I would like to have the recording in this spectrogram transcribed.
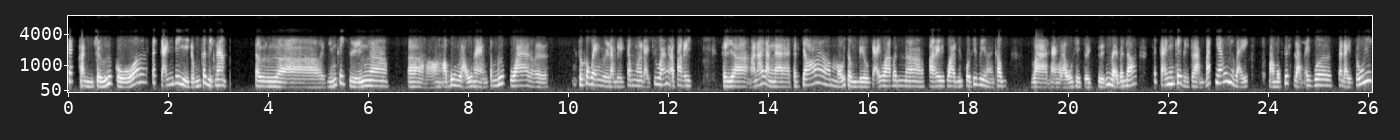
cách hành xử của tất cả những cái gì đụng tới Việt Nam từ uh, những cái chuyện uh, uh, họ họ buôn lậu hàng trong nước qua rồi tôi có quen người làm việc trong đại sứ quán ở Paris. Thì uh, họ nói rằng uh, thịt chó mỗi tuần đều chạy qua bên uh, Paris qua những cô tiếp viên hàng không và hàng lậu thì chuyển về bên đó. Tất cả những cái việc làm bát nháo như vậy mà mục đích là phải quơ ra đầy túi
